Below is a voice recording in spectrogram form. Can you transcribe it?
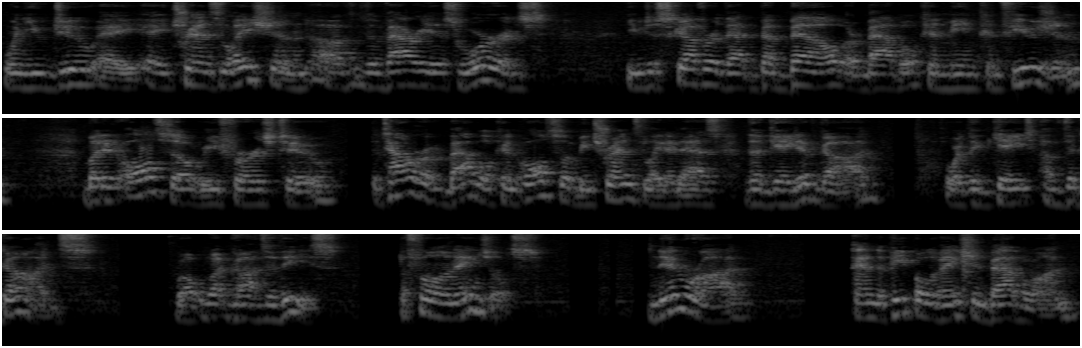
when you do a, a translation of the various words, you discover that Babel or Babel can mean confusion, but it also refers to the Tower of Babel can also be translated as the gate of God or the gate of the gods. Well, what gods are these? The fallen angels. Nimrod and the people of ancient Babylon,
